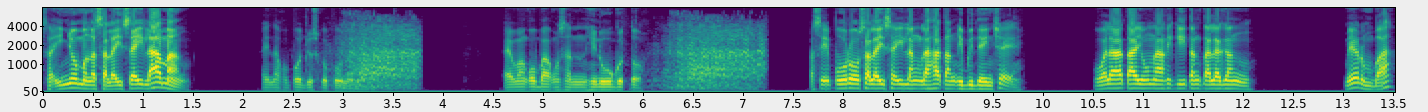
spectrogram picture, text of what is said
sa inyong mga salaysay lamang, ay naku po, Diyos ko po naman. Ewan ko ba kung saan hinugot to. Kasi puro salaysay lang lahat ang ebidensya eh. Wala tayong nakikitang talagang meron ba?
